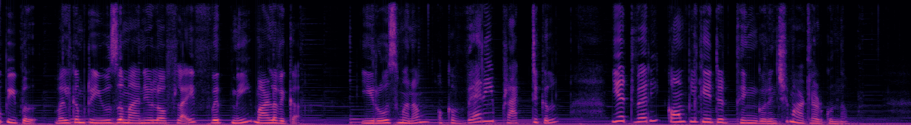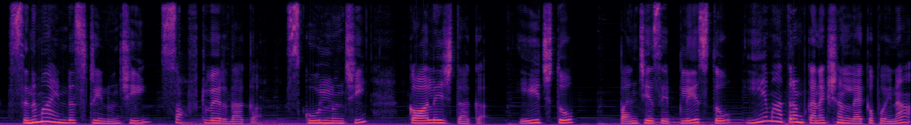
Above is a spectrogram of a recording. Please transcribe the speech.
people welcome to user manual of life with me Malavika ఈరోజు మనం ఒక very practical yet very complicated thing గురించి మాట్లాడుకుందాం. సినిమా ఇండస్ట్రీ నుంచి సాఫ్ట్వేర్ దాకా స్కూల్ నుంచి కాలేజ్ దాకా ఏజ్తో పనిచేసే ప్లేస్తో ఏమాత్రం కనెక్షన్ లేకపోయినా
